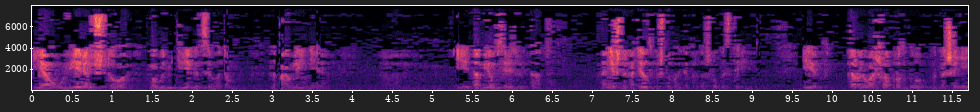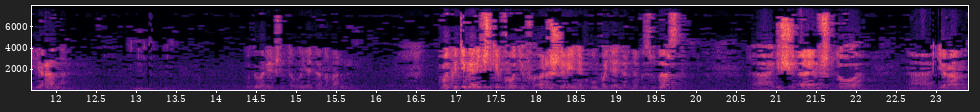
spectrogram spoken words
Я уверен, что мы будем двигаться в этом направлении э, и добьемся результата. Конечно, хотелось бы, чтобы это произошло быстрее. И второй ваш вопрос был в отношении Ирана. Вы говорили что-то о ядерном оружии. Мы категорически против расширения клуба ядерных государств э, и считаем, что э, Иран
